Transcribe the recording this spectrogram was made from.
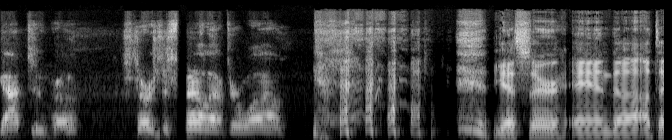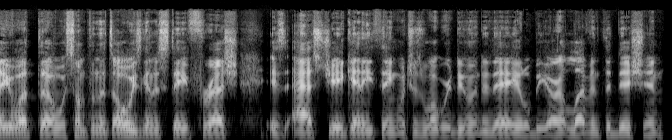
Got to, bro. Starts to smell after a while. yes, sir. And uh, I'll tell you what, though, something that's always going to stay fresh is Ask Jake Anything, which is what we're doing today. It'll be our 11th edition.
